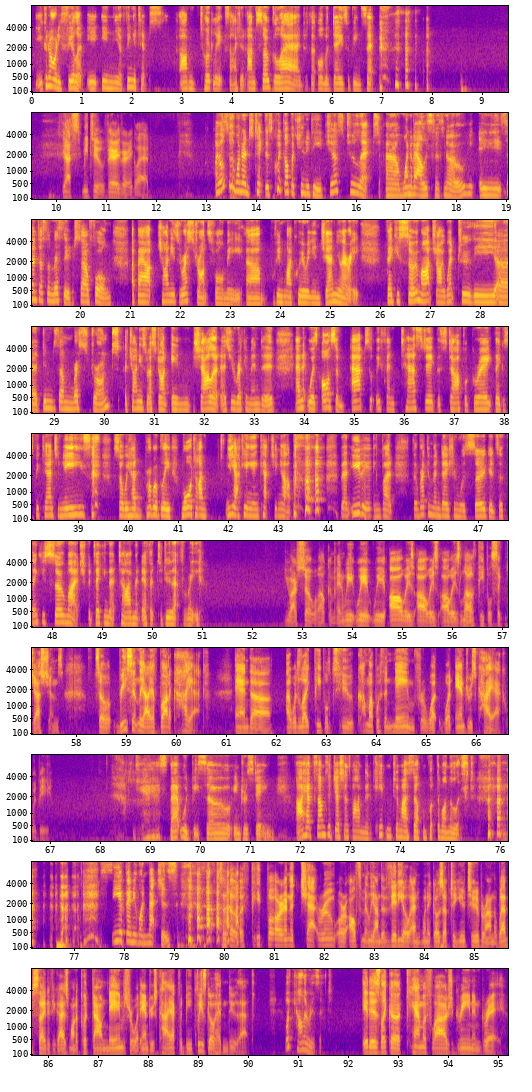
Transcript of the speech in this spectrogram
you can already feel it in your fingertips i'm totally excited i'm so glad that all the days have been set yes me too very very glad I also wanted to take this quick opportunity just to let uh, one of our listeners know. He, he, sent us a message, Sao Feng, about Chinese restaurants for me um, within my query in January. Thank you so much. I went to the uh, dim sum restaurant, a Chinese restaurant in Charlotte, as you recommended, and it was awesome. Absolutely fantastic. The staff were great. They could speak Cantonese, so we had probably more time yakking and catching up than eating. But the recommendation was so good. So thank you so much for taking that time and effort to do that for me. You are so welcome. And we, we, we always, always, always love people's suggestions. So recently I have bought a kayak and uh, I would like people to come up with a name for what, what Andrew's kayak would be. Yes, that would be so interesting. I have some suggestions, but I'm going to keep them to myself and put them on the list. See if anyone matches. so if people are in the chat room or ultimately on the video and when it goes up to YouTube or on the website, if you guys want to put down names for what Andrew's kayak would be, please go ahead and do that. What color is it? It is like a camouflage green and gray.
